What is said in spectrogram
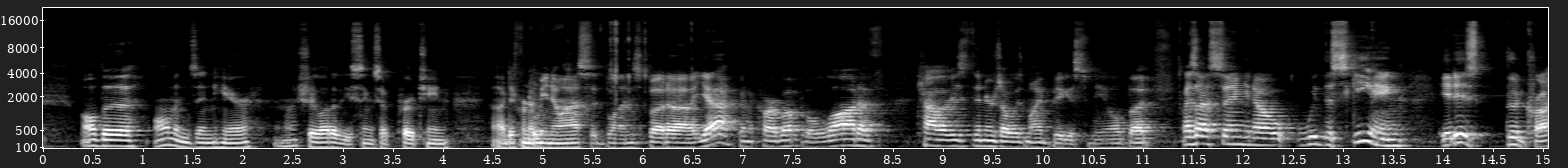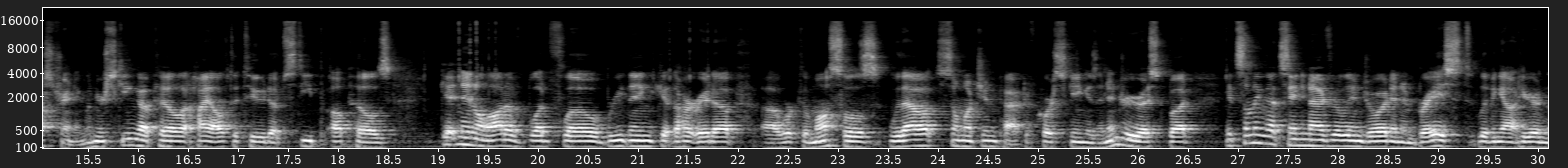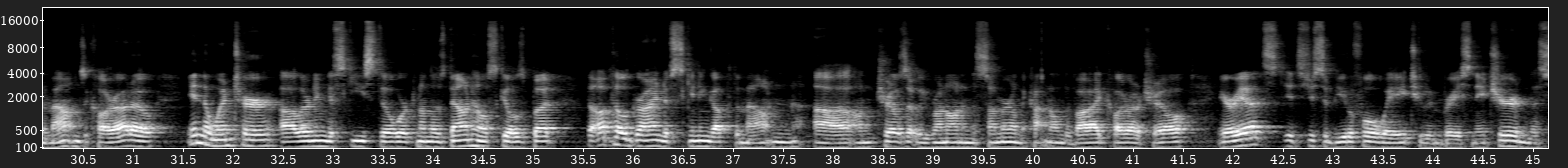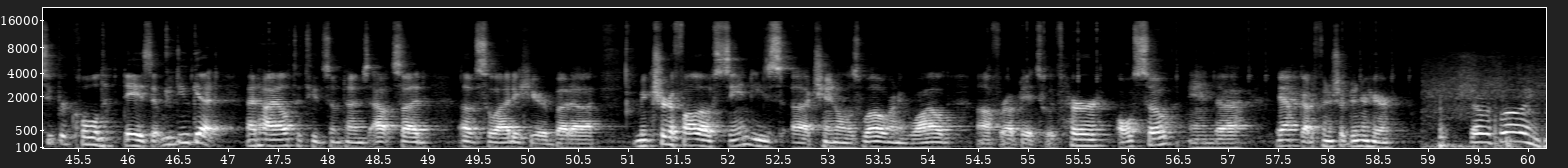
all the almonds in here. And actually a lot of these things have protein, uh, different amino acid blends. But uh, yeah, gonna carb up with a lot of calories. Dinner's always my biggest meal. But as I was saying, you know, with the skiing, it is good cross training. When you're skiing uphill at high altitude, up steep uphills, getting in a lot of blood flow, breathing, get the heart rate up, uh, work the muscles without so much impact. Of course, skiing is an injury risk, but it's something that Sandi and I have really enjoyed and embraced living out here in the mountains of Colorado in the winter, uh, learning to ski still, working on those downhill skills, but the uphill grind of skinning up the mountain uh, on trails that we run on in the summer on the Continental Divide, Colorado Trail, area. It's, it's just a beautiful way to embrace nature and the super cold days that we do get at high altitude sometimes outside of Salida here. But uh, make sure to follow Sandi's uh, channel as well, Running Wild, uh, for updates with her also. And uh, yeah, got to finish up dinner here. It's overflowing.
